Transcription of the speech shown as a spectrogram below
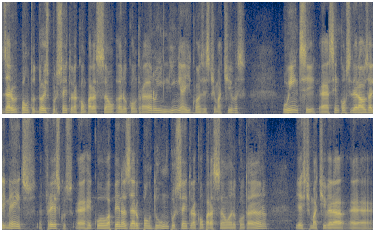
0,2% na comparação ano contra ano, em linha aí com as estimativas. O índice, é, sem considerar os alimentos é, frescos, é, recuou apenas 0,1% na comparação ano contra ano e a estimativa era é,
